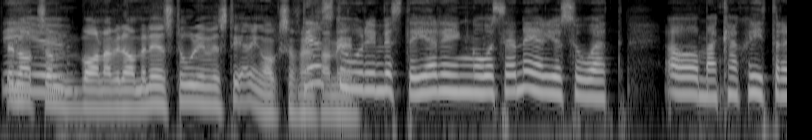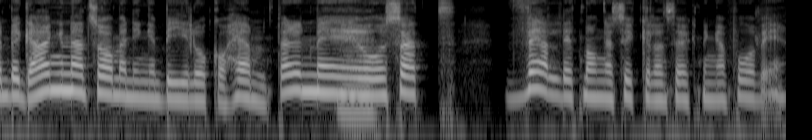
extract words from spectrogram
Det är, något som barnen vill ha, men det är en stor investering också för Det är en en familj. stor investering och sen är det ju så att ja, man kanske hittar en begagnad så har man ingen bil att åka och hämta den med Mm. och så att väldigt många cykelansökningar får vi.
